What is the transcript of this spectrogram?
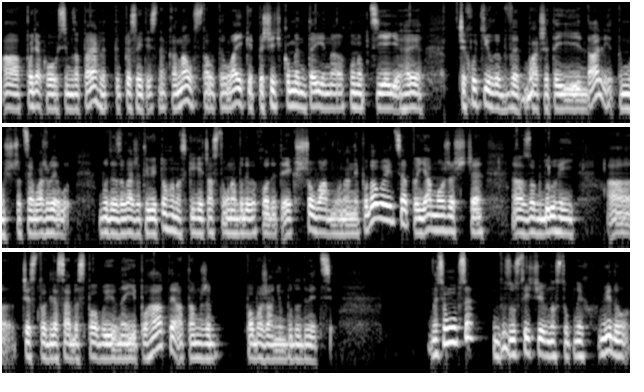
А подякував всім за перегляд. Підписуйтесь на канал, ставте лайки, пишіть коментарі на рахунок цієї гри, чи хотіли б ви бачити її далі, тому що це важливо буде залежати від того, наскільки часто вона буде виходити. Якщо вам вона не подобається, то я може ще разок другий а, чисто для себе спробую в неї пограти, а там вже по бажанню буду дивитися. На цьому все. До зустрічі в наступних відео.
